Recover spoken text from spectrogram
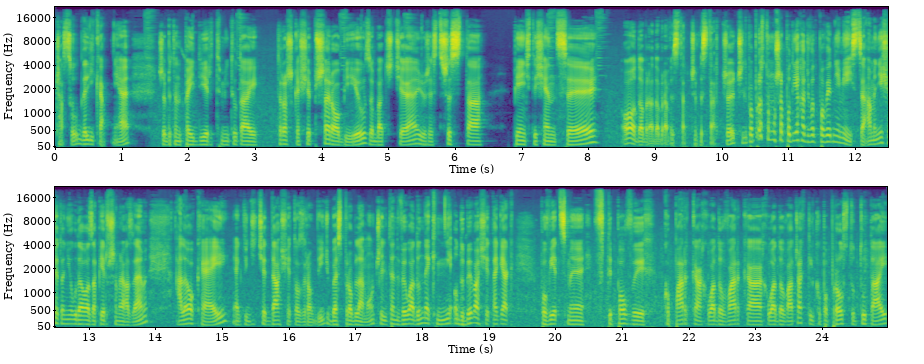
czasu, delikatnie, żeby ten paydirt mi tutaj troszkę się przerobił. Zobaczcie, już jest 305 tysięcy. O, dobra, dobra, wystarczy, wystarczy. Czyli po prostu muszę podjechać w odpowiednie miejsce, a mnie się to nie udało za pierwszym razem, ale okej, jak widzicie, da się to zrobić bez problemu, czyli ten wyładunek nie odbywa się tak jak powiedzmy w typowych koparkach, ładowarkach, ładowaczach, tylko po prostu tutaj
